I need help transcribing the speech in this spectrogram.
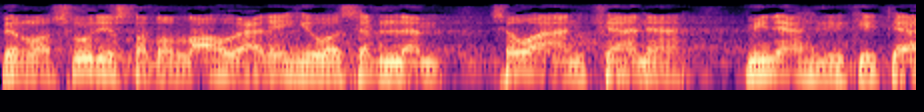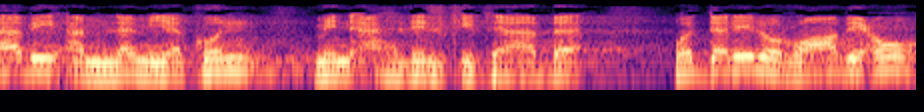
بالرسول صلى الله عليه وسلم سواء كان من أهل الكتاب أم لم يكن من أهل الكتاب. والدليل الرابع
